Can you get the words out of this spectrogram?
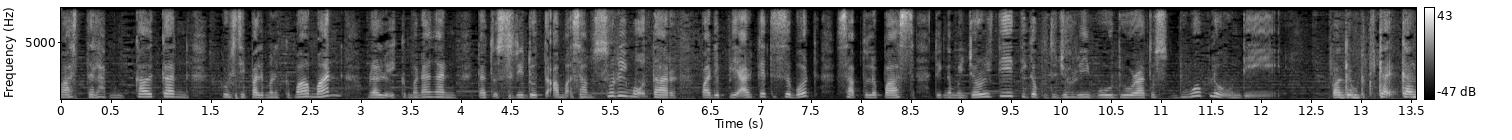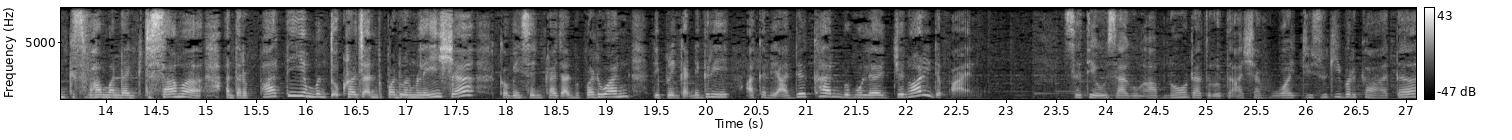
PAS telah mengekalkan kursi Parlimen Kemaman melalui kemenangan Datuk Seri Dr. Ahmad Samsuri Mokhtar pada PRK tersebut Sabtu lepas dengan majoriti 37,220 undi. Bagi mempertingkatkan kesefahaman dan kerjasama antara parti yang bentuk Kerajaan Perpaduan Malaysia, Konvensi Kerajaan Perpaduan di peringkat negeri akan diadakan bermula Januari depan. Setiausaha Agung UMNO Datuk Dr. Ashraf Waidi Zuki berkata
